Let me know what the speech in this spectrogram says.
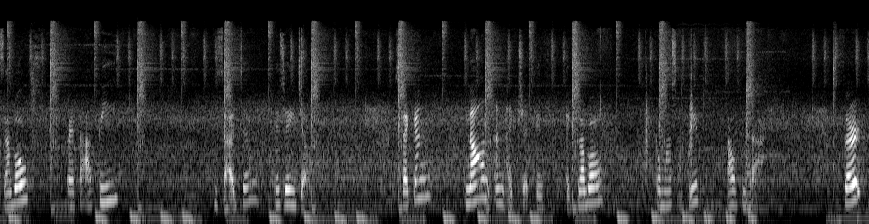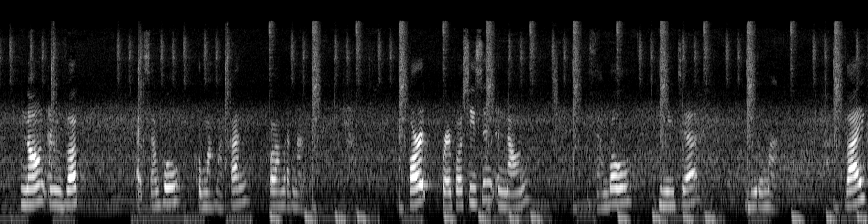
Example, kereta api, bisa aja meja hijau. Second, noun and adjective. Example, rumah sakit, laut merah. Third, noun and verb. Example, rumah makan, kolam renang. Fourth, preposition and noun. Example, di meja, di rumah. Five,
